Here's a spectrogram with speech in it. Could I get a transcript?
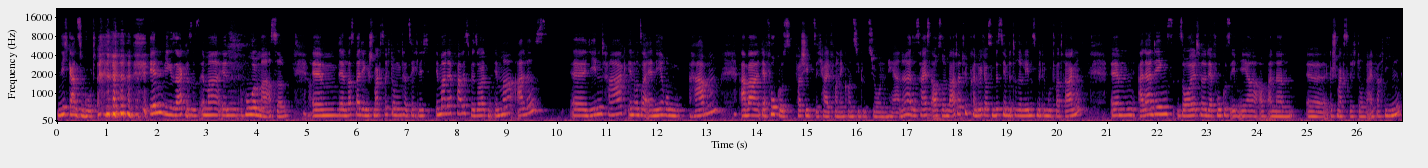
nicht ganz so gut. in, wie gesagt, es ist immer in hohem Maße. Ähm, denn was bei den Geschmacksrichtungen tatsächlich immer der Fall ist, wir sollten immer alles äh, jeden Tag in unserer Ernährung haben, aber der Fokus verschiebt sich halt von den Konstitutionen her. Ne? Also das heißt, auch so ein Vata-Typ kann durchaus ein bisschen bittere Lebensmittel gut vertragen. Ähm, allerdings sollte der Fokus eben eher auf anderen äh, Geschmacksrichtungen einfach liegen.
